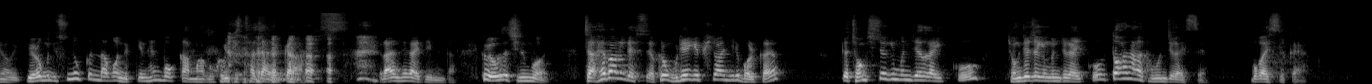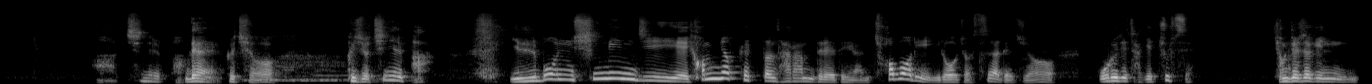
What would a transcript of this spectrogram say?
어, 여러분이 수능 끝나고 느낀 행복감하고 거의 비슷하지 않을까 라는 생각이 듭니다. 그럼 여기서 질문. 자, 해방이 됐어요. 그럼 우리에게 필요한 일이 뭘까요? 그러니까 정치적인 문제가 있고 경제적인 문제가 있고 또 하나가 더 문제가 있어요. 뭐가 있을까요? 아, 친일파. 네, 그렇죠. 그죠, 친일파. 일본 식민지에 협력했던 사람들에 대한 처벌이 이루어졌어야 되죠. 오로지 자기 출세, 경제적인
